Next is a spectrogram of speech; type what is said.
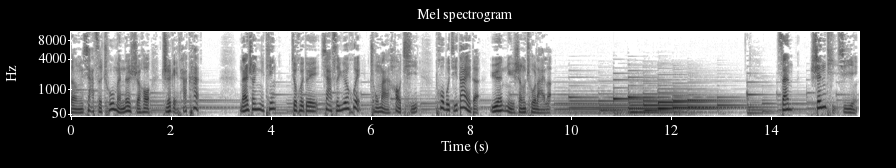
等下次出门的时候指给他看。男生一听，就会对下次约会充满好奇。迫不及待的约女生出来了。三，身体吸引。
